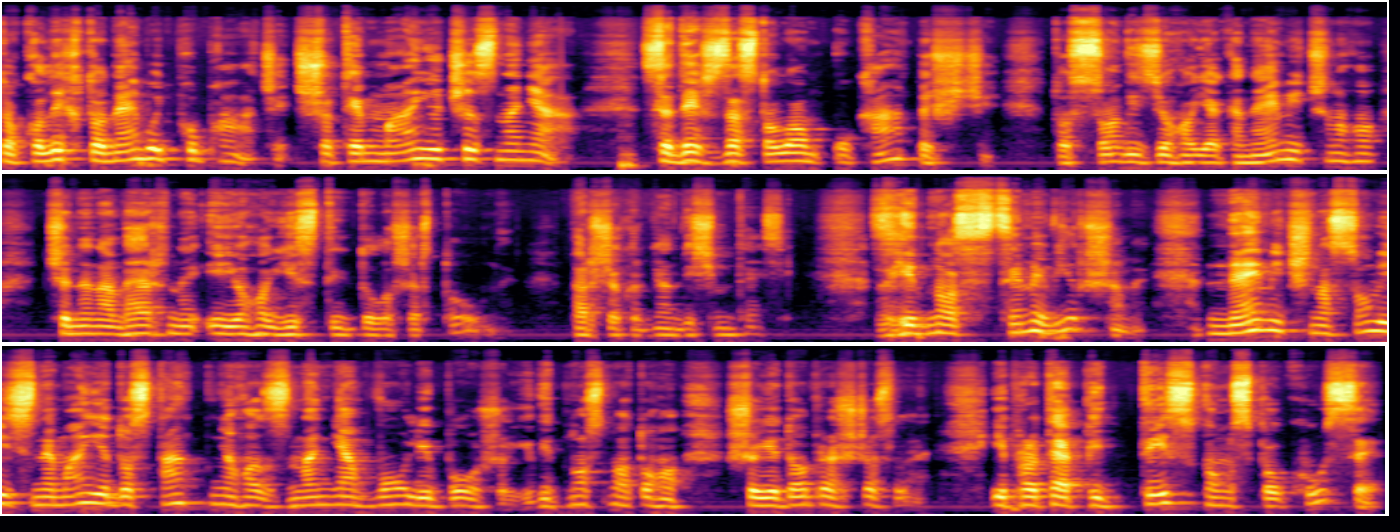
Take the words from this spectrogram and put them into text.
то коли хто-небудь побачить, що ти, маючи знання, сидиш за столом у капищі, то совість його як немічного чи не наверне і його їсти ідоложертовне. 1 Коринтян 8.10. Згідно з цими віршами, немічна совість не має достатнього знання волі Божої відносно того, що є добре, що зле. І проте під тиском спокуси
